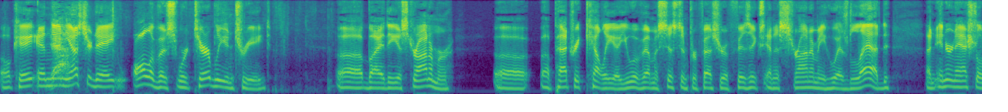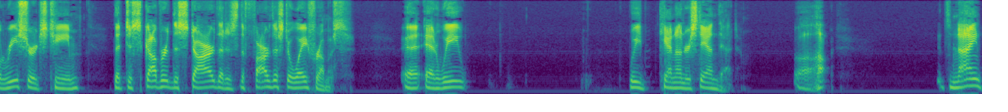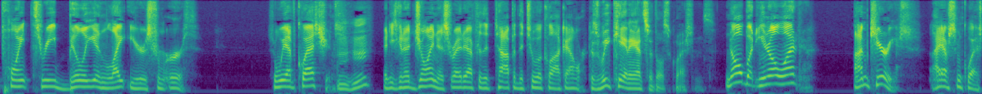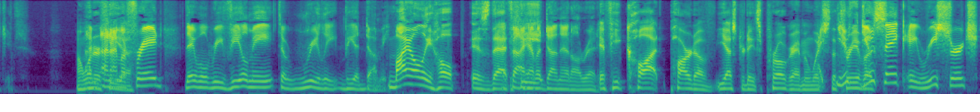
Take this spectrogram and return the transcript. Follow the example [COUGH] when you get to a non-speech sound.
okay, and then Yeah. yesterday, all of us were terribly intrigued uh, by the astronomer uh, uh, Patrick Kelly, a U of M assistant professor of physics and astronomy, who has led an international research team that discovered the star that is the farthest away from us, A- and we we can't understand that. Uh, it's 9.3 billion light years from Earth. So we have questions. Mm-hmm. And he's going to join us right after the top of the two o'clock hour. Because we can't answer those questions. No, but you know what? I'm curious. I have some questions. I wonder if and he, I'm uh, afraid they will reveal me to really be a dummy. My only hope is that If I he- haven't done that already. if he caught part of yesterday's program in which the you, three of you us You think a research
